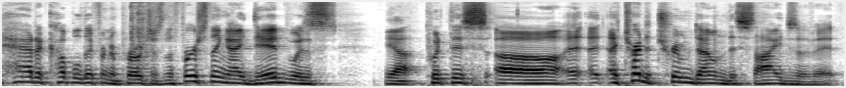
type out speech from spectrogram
had a couple different approaches. The first thing I did was Yeah. put this. Uh, I, I tried to trim down the sides of it.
